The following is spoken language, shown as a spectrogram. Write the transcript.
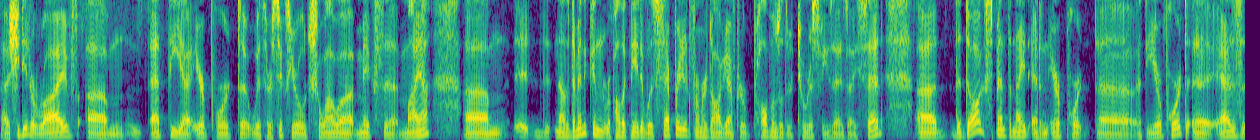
Uh, she did arrive um, at the uh, airport uh, with her six year old Chihuahua mix, Maya. Um, it, now, the Dominican Republic native was separated from her dog after problems with her tourist visa, as I said. Uh, the dog spent the night at an airport, uh, at the airport, uh, as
